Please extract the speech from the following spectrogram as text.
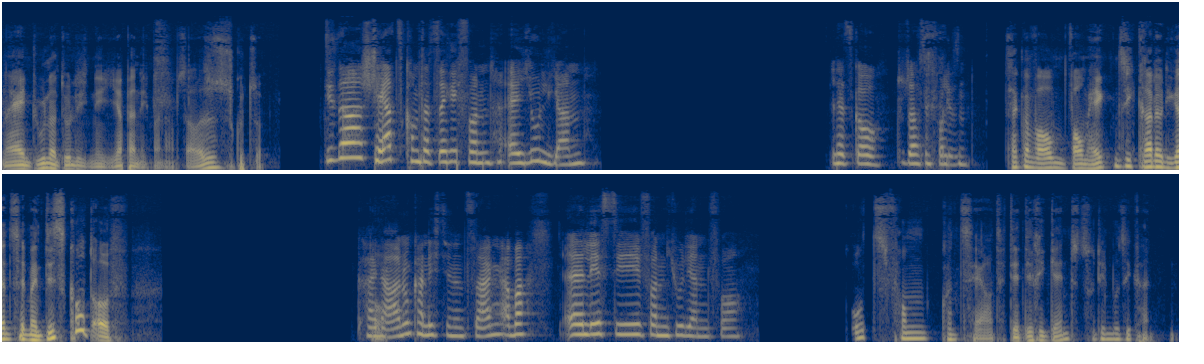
Nein, du natürlich nicht. Ich hab ja nicht meinen Hamster, aber das ist gut so. Dieser Scherz kommt tatsächlich von äh, Julian. Let's go. Du darfst ihn vorlesen. Sag mal, warum, warum hängt denn sich gerade die ganze Zeit mein Discord auf? Keine Oh. Ahnung, kann ich dir nicht sagen, aber äh, lest die von Julian vor. Kurz vom Konzert, der Dirigent zu den Musikanten.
